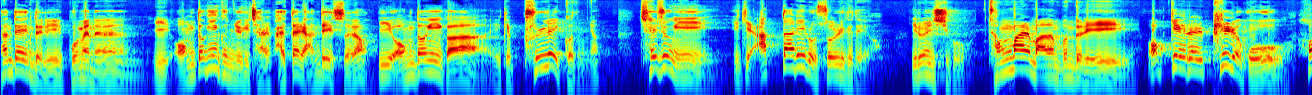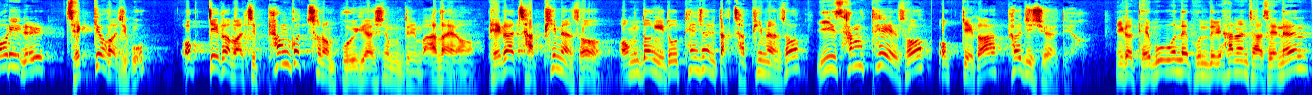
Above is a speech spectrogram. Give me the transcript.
현대인들이 보면은 이 엉덩이 근육이 잘 발달이 안 돼 있어요. 이 엉덩이가 이렇게 풀려 있거든요. 체중이 이게 앞다리로 쏠리게 돼요. 이런 식으로. 정말 많은 분들이 어깨를 피려고 허리를 제껴가지고 어깨가 마치 편 것처럼 보이게 하시는 분들이 많아요. 배가 잡히면서 엉덩이도 텐션이 딱 잡히면서 이 상태에서 어깨가 펴지셔야 돼요. 그러니까 대부분의 분들이 하는 자세는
